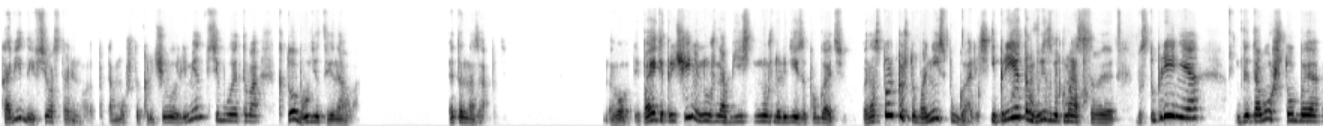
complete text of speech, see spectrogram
ковида и все остальное, потому что ключевой элемент всего этого – кто будет виноват. Это на Западе. Вот. И по этой причине нужно, объяснить, нужно людей запугать настолько, чтобы они испугались. И при этом вызвать массовые выступления для того, чтобы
